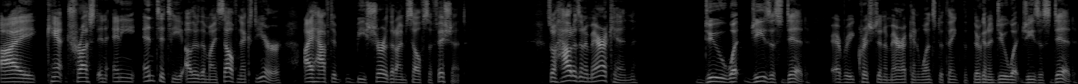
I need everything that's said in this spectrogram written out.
I can't trust in any entity other than myself next year. I have to be sure that I'm self sufficient. So, how does an American do what Jesus did? Every Christian American wants to think that they're going to do what Jesus did.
